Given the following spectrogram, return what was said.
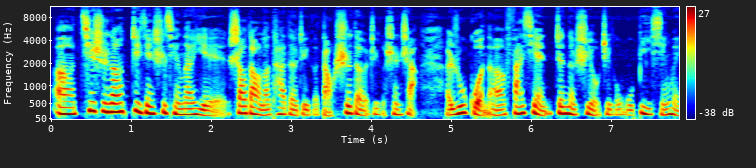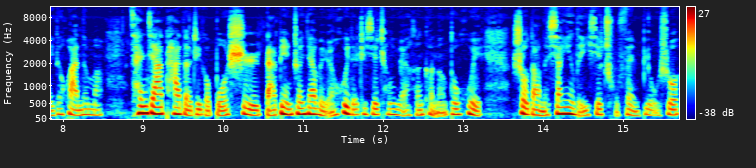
呃，其实呢，这件事情呢也烧到了他的这个导师的这个身上。呃，如果呢发现真的是有这个舞弊行为的话，那么参加他的这个博士答辩专家委员会的这些成员，很可能都会受到呢相应的一些处分，比如说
